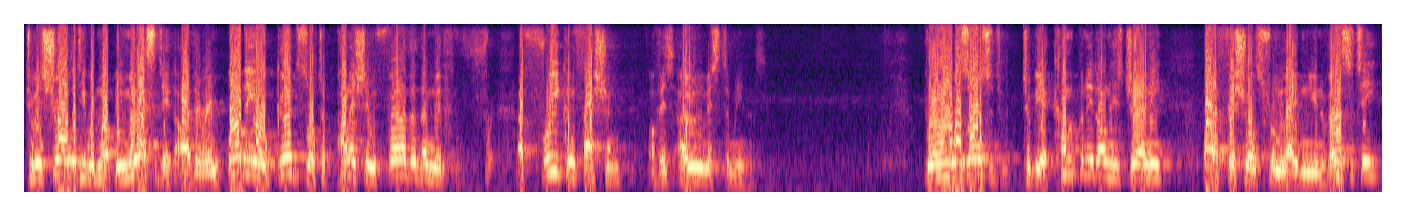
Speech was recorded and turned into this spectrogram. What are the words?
to ensure that he would not be molested, either in body or goods, or to punish him further than with a free confession of his own misdemeanors. Brewer was also to be accompanied on his journey by officials from Leiden University,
